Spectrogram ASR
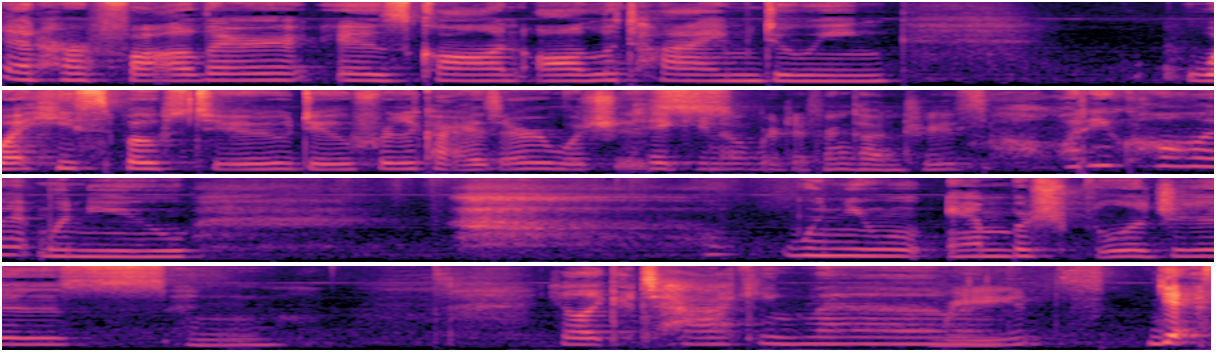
and her father is gone all the time doing what he's supposed to do for the Kaiser, which is Taking over different countries. what do you call it when you when you ambush villages and you're like attacking them. Raids. Yes,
